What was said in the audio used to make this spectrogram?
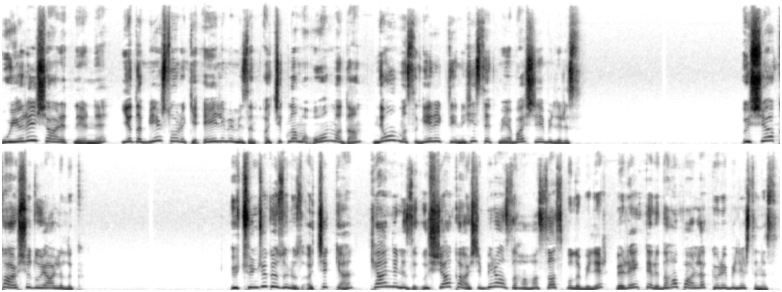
Uyarı işaretlerini ya da bir sonraki eylemimizin açıklama olmadan ne olması gerektiğini hissetmeye başlayabiliriz. Işığa karşı duyarlılık Üçüncü gözünüz açıkken kendinizi ışığa karşı biraz daha hassas bulabilir ve renkleri daha parlak görebilirsiniz.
